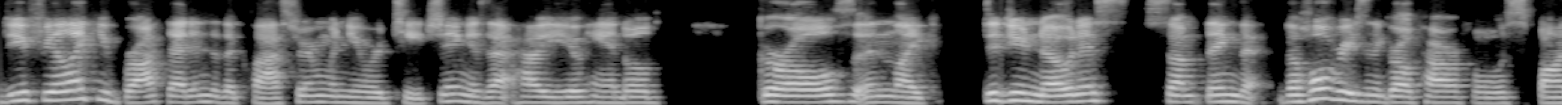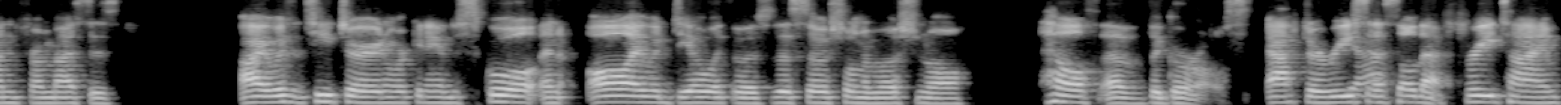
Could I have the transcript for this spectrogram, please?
do you feel like you brought that into the classroom when you were teaching? Is that how you handled girls and like did you notice something that the whole reason the girl powerful was spawned from us is I was a teacher and working in the school and all I would deal with was the social and emotional health of the girls. After recess, yeah. all that free time,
